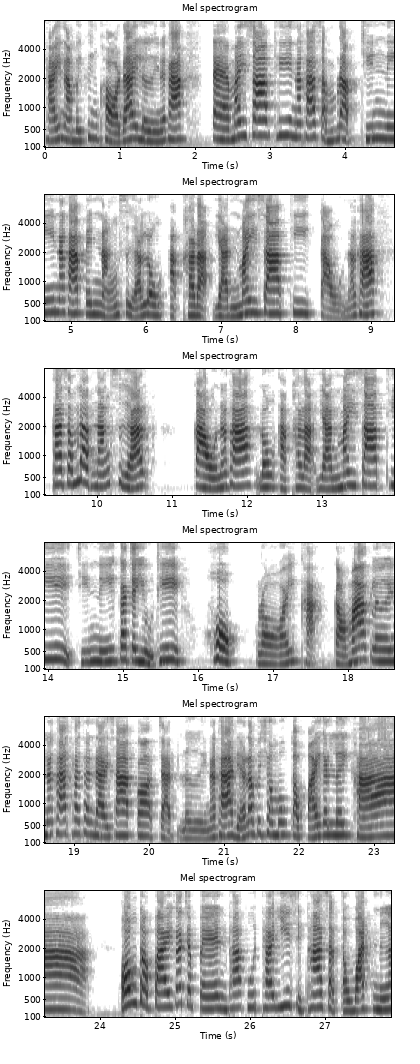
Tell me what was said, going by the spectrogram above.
ใช้นำไปขึ้นคอได้เลยนะคะ แต่ไม่ทราบที่นะคะสำหรับชิ้นนี้นะคะ เป็นหนังเสือลงอักขระยันไม่ทราบที่เก่านะคะ ค่ะสำหรับหนังเสือ เก่านะคะ ลงอักขระยันไม่ทราบที่ชิ้นนี้ก็จะอยู่ที่ 600 ค่ะ เก่ามากเลยนะคะ ถ้าท่านใดทราบก็จัดเลยนะคะ เดี๋ยวเราไปชมองต่อไปกันเลยค่ะ องค์ต่อไปก็จะเป็นพระพุทธ 25 ศตวรรษเนื้อ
